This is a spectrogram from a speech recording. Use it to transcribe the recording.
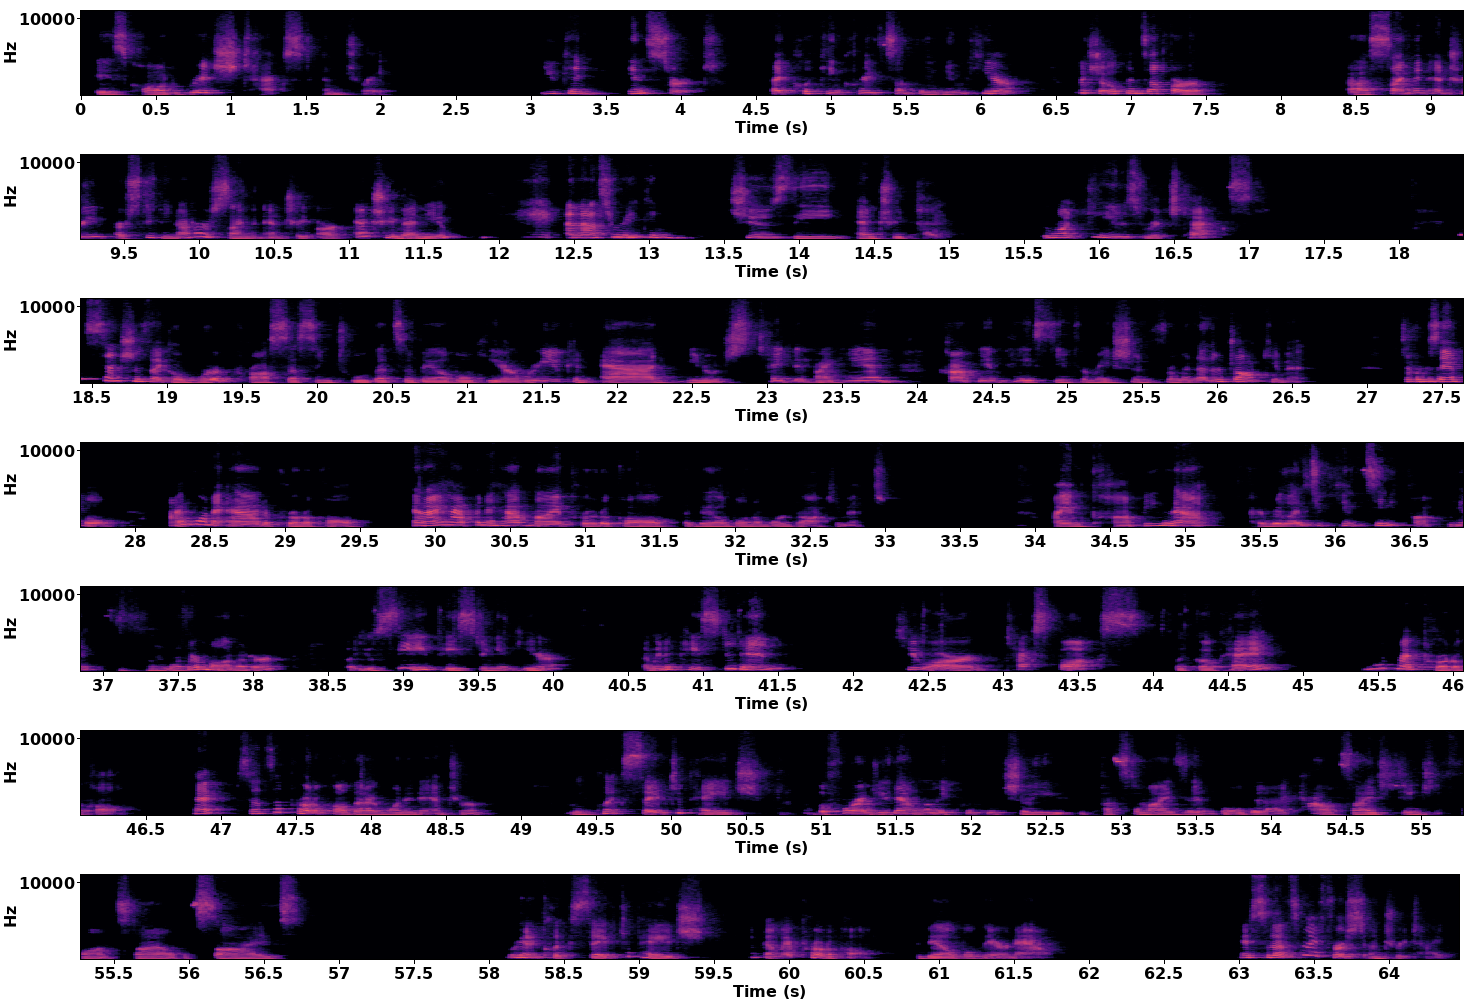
is called rich text entry. You can insert by clicking create something new here, which opens up our assignment entry, or excuse me, not our assignment entry, our entry menu. And that's where you can choose the entry type. We want to use rich text. essentially it's like a word processing tool that's available here where you can add, you know, just type it by hand, copy and paste the information from another document. So for example, I want to add a protocol and I happen to have my protocol available in a Word document. I am copying that. I realize you can't see me copying it, it's another monitor, but you'll see pasting it here. I'm going to paste it in to our text box, click OK, and my protocol. Okay, so that's a protocol that I wanted to enter. I'm going to click Save to Page. Before I do that, let me quickly show you. You can customize it, bold it, italicize, change the font style, the size. We're going to click Save to Page. I've got my protocol available there now. Okay, so that's my first entry type.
